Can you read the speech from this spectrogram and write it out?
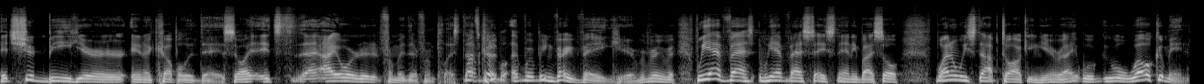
it should be here in a couple of days. So it's I ordered it from a different place. That's good. we're being very vague here. We're very we have Vas, we have Vassegh standing by. So why don't we stop talking here? Right? We'll, we'll welcome in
